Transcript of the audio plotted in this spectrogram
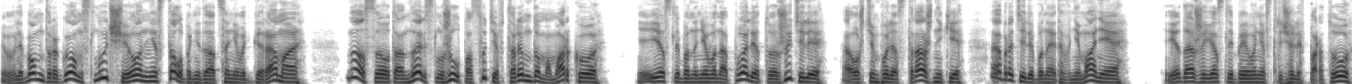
В любом другом случае он не стал бы недооценивать Гарама, но Саутандаль служил по сути вторым домом Арку, и если бы на него напали, то жители, а уж тем более стражники, обратили бы на это внимание, и даже если бы его не встречали в порту,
